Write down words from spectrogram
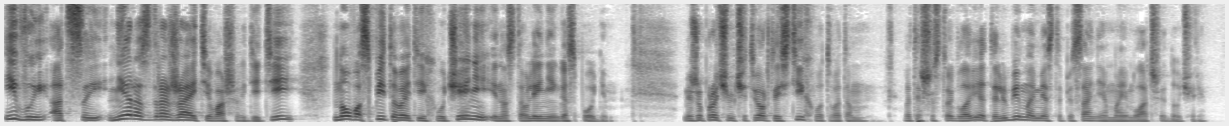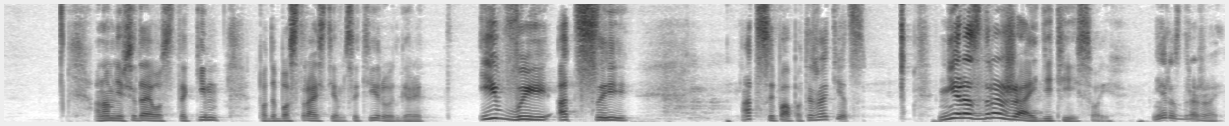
И вы, отцы, не раздражайте ваших детей, но воспитывайте их в учении и наставлении Господнем. Между прочим, четвертый стих вот в, этом, в этой шестой главе – это любимое место Писания моей младшей дочери. Она мне всегда его с таким подобострастием цитирует, говорит, «И вы, отцы, отцы, папа, ты же отец, не раздражай детей своих. Не раздражай.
